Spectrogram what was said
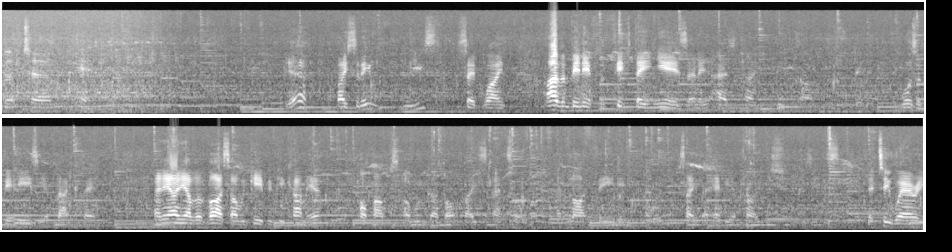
but um, yeah. yeah, basically, you said Wayne. I haven't been here for 15 years and it has changed big time. It was a bit easier back then. And the only other advice I would give if you come here, pop-ups, I wouldn't go bottom baits at all. And light feeding, I wouldn't take the heavy approach because they're too wary.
